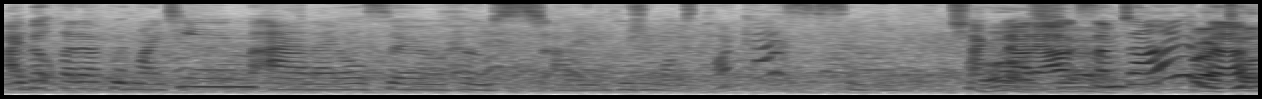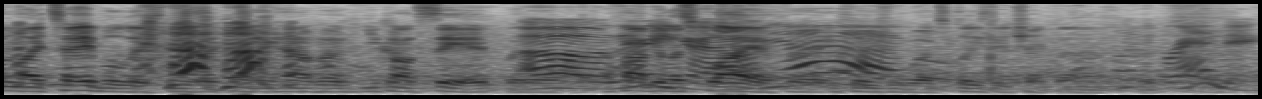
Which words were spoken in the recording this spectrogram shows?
I built that up with my team, and I also host uh, the Inclusion Works podcast. So you can check Of that out yeah. sometime. In fact, on my table, listeners, I currently have a, you can't see it, but Oh, a fabulous flyer for Inclusion Works. Please do check that out. the branding,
